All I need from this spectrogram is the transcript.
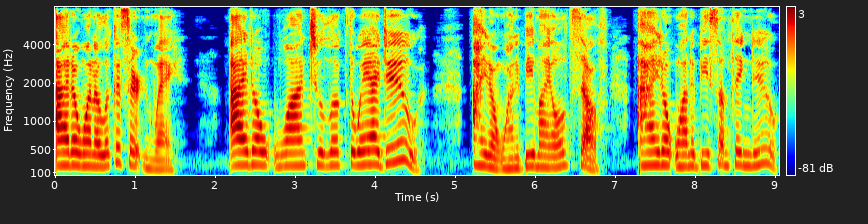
I don't want to look a certain way. I don't want to look the way I do. I don't want to be my old self. I don't want to be something new.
